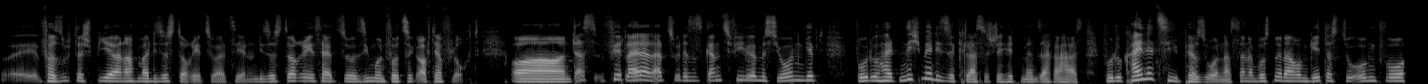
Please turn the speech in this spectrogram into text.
äh, versucht das Spiel ja nochmal diese Story zu erzählen. Und diese Story ist halt so 47 auf der Flucht. Und das führt leider dazu, dass es ganz viele Missionen gibt, wo du halt nicht mehr diese klassische Hitman-Sache hast, wo du keine Zielperson hast, sondern wo es nur darum geht, dass du irgendwo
